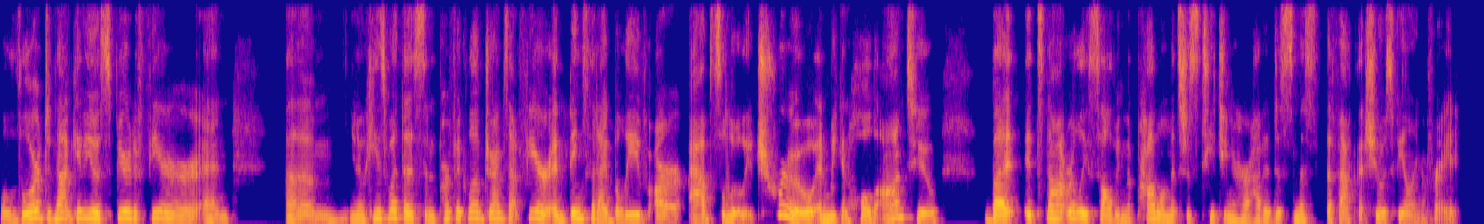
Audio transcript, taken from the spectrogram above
Well the lord did not give you a spirit of fear and um, you know, he's with us and perfect love drives out fear and things that I believe are absolutely true and we can hold on to but it's not really solving the problem. It's just teaching her how to dismiss the fact that she was feeling afraid.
